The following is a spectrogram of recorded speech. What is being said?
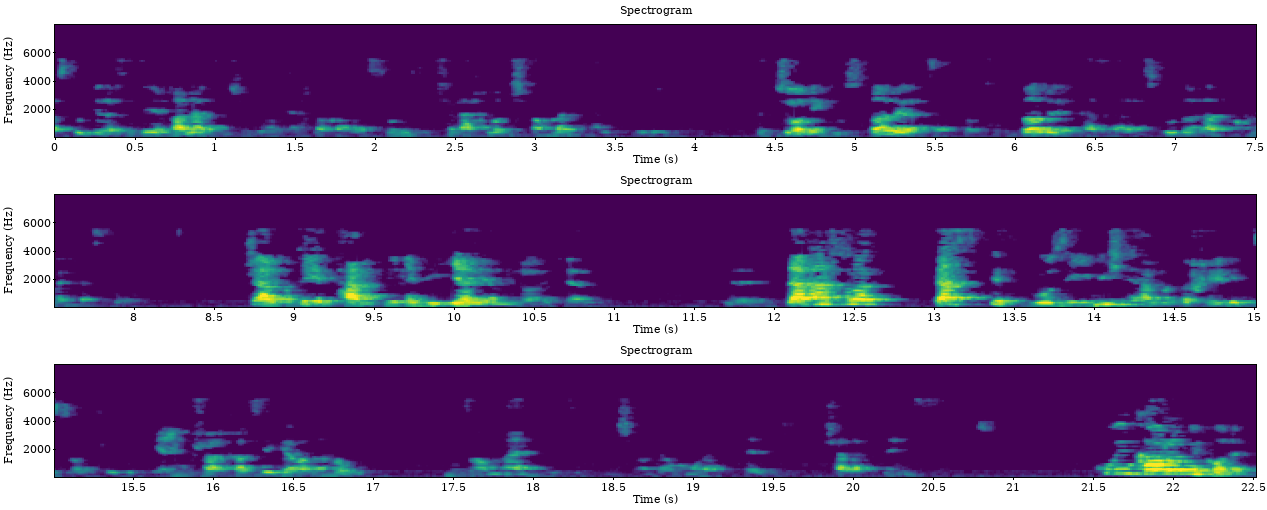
رسول گرفته یه غلط ایشون ادامه اخلاق رسول نیست. ایشون اخلاقش کاملا تلفیقی جاری دوست داره از افلاطون داره از ارسطو داره از همه کس داره. که البته یه تلفیق دیگری هم ارائه کرده. در هر صورت دست گزینیش البته خیلی حساب شده. یعنی مشخصه که آدم رو نظام مندی ذهنش آدم مرتبیه شلخته نیست. خوب این کار رو می‌کنه.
